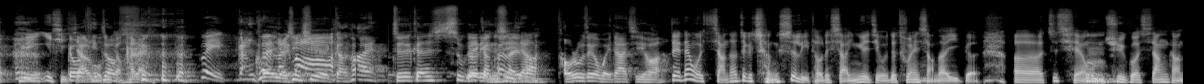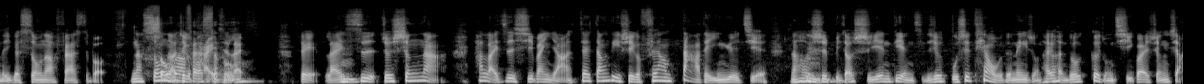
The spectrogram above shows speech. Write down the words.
愿意一起加入，我们赶快来，对，赶快来，有兴趣，赶快就是跟树哥联系一下，投入这个伟大计划。对，但我想到这个城市里头的小音乐节，我就突然想到一个，呃，之前我们去过香港的一个 Sona Festival，、嗯、那 Sona 这个牌子来。对，来自、嗯、就是声纳，它来自西班牙，在当地是一个非常大的音乐节，然后是比较实验电子的，嗯、就不是跳舞的那种，它有很多各种奇怪声响。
